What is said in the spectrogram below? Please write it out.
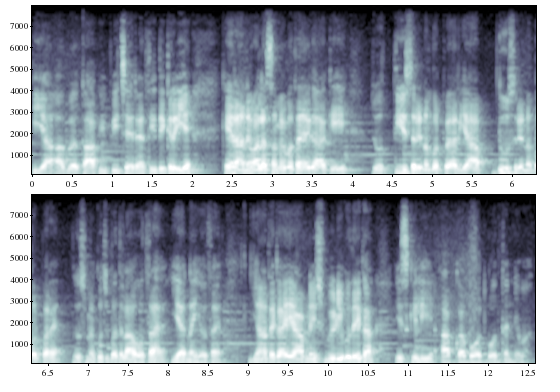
किया अब काफ़ी पीछे रहती दिख रही है। खैर, आने वाला समय बताएगा कि जो तीसरे नंबर पर या दूसरे नंबर पर है, उसमें कुछ बदलाव होता है या नहीं होता है। यहाँ तक आइए आपने इस वीडियो को देखा, इसके लिए आपका बहुत बहुत धन्यवाद।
